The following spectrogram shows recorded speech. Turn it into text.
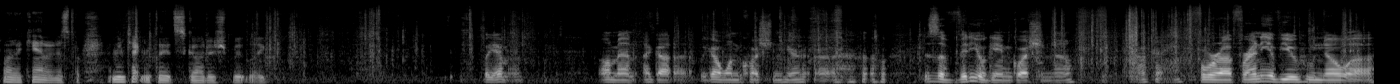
It's one of Canada's. I mean, technically it's Scottish, but like, But yeah, man. Oh man, I got a. We got one question here. Uh, this is a video game question now. Okay. For uh, for any of you who know, uh,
